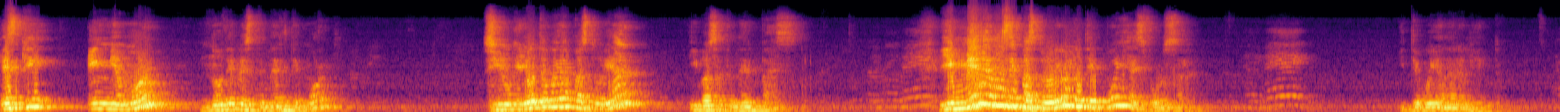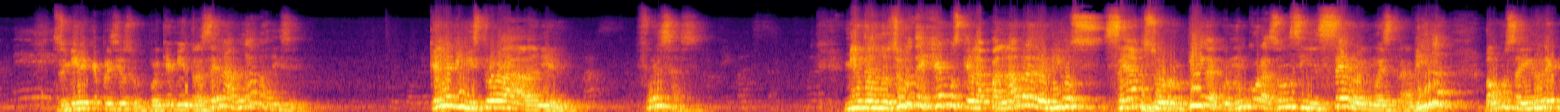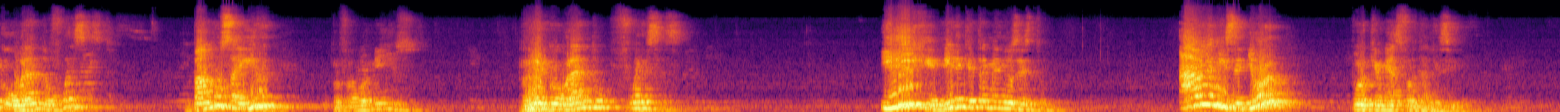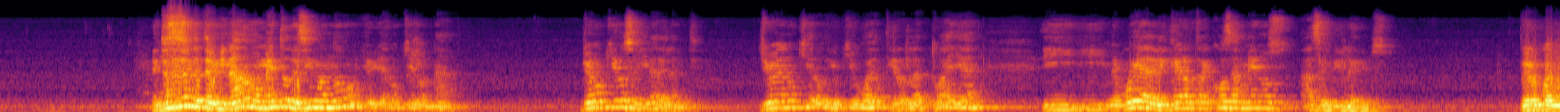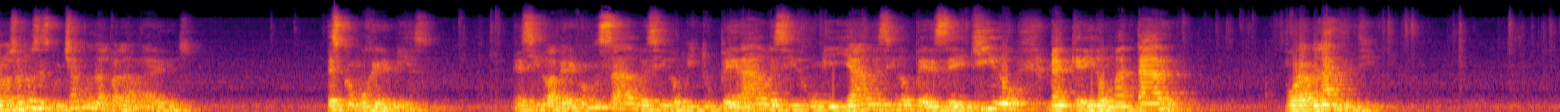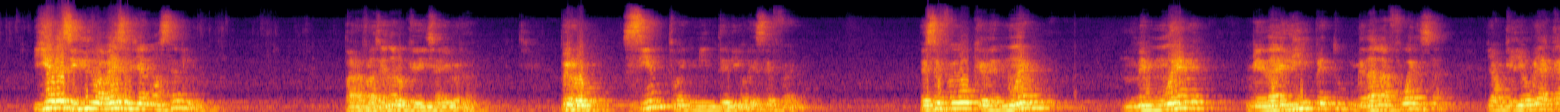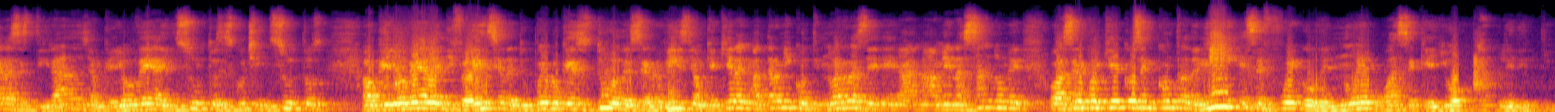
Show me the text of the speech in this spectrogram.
Es que en mi amor no debes tener temor, sino que yo te voy a pastorear y vas a tener paz. Y en medio de ese pastoreo yo te voy a esforzar. Y te voy a dar aliento. Entonces mire qué precioso, porque mientras él hablaba, dice, ¿Qué le ministró a Daniel? Fuerzas. Mientras nosotros dejemos que la palabra de Dios sea absorbida con un corazón sincero en nuestra vida, vamos a ir recobrando fuerzas. Vamos a ir, por favor niños, recobrando fuerzas. Y dije, miren qué tremendo es esto. Habla mi Señor porque me has fortalecido. Entonces en determinado momento decimos, no, yo ya no quiero nada. Yo no quiero seguir adelante. Yo ya no quiero, yo quiero voy a tirar la toalla y, me voy a dedicar a otra cosa menos a servirle a Dios. Pero cuando nosotros escuchamos la palabra de Dios, es como Jeremías. He sido avergonzado, he sido vituperado, he sido humillado, he sido perseguido, me han querido matar por hablar de ti. Y he decidido a veces ya no hacerlo. Parafraseando lo que dice ahí, ¿verdad? Pero siento en mi interior ese fuego. Ese fuego que de nuevo me mueve, me da el ímpetu, me da la fuerza. Y aunque yo vea caras estiradas, y aunque yo vea insultos, escuche insultos, aunque yo vea la indiferencia de tu pueblo que es duro de servicio, aunque quieran matarme y continuar eh, amenazándome o hacer cualquier cosa en contra de mí, ese fuego de nuevo hace que yo hable de ti.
